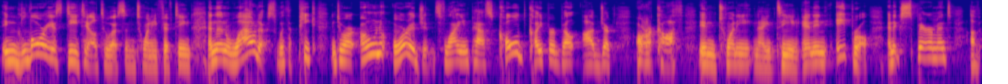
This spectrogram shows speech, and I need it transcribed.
in glorious detail to us in 2015 and then wowed us with a peek into our own origins flying past cold Kuiper Belt object Arrokoth in 2019. And in April, an experiment of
